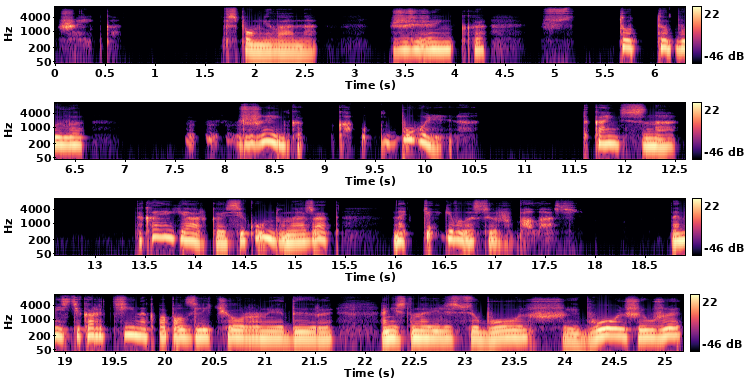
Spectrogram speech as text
«Женька», — вспомнила она, — «Женька, что-то было... Женька, как больно!» Ткань сна, такая яркая, секунду назад натягивалась и рвалась. На месте картинок поползли черные дыры. Они становились все больше и больше, и уже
